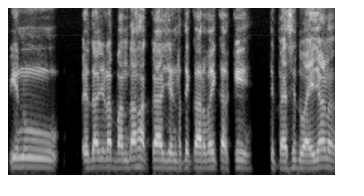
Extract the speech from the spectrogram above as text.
ਵੀ ਇਹਨੂੰ ਇਹਦਾ ਜਿਹੜਾ ਬੰਦਾ ਹੱਕ ਆ ਏਜੰਟ ਤੇ ਕਾਰਵਾਈ ਕਰਕੇ ਤੇ ਪੈਸੇ ਦਵਾਏ ਜਾਣ।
